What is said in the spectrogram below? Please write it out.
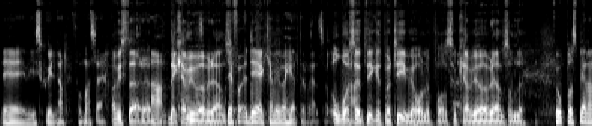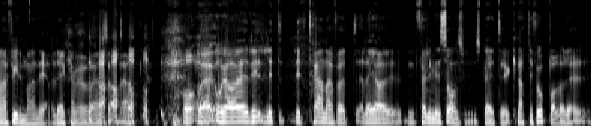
Det är en viss skillnad, får man säga. Ja visst är det. Ja, det kan vi vara säga. överens det, om. får, det kan vi vara helt överens om. Oavsett vilket parti vi håller på så kan vi vara överens om det. Fotbollsspelarna filmar en del, det kan vi vara överens om. Ja. Och, och, jag, och jag är lite, lite tränare för att, eller jag följer min son som spelar lite och det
